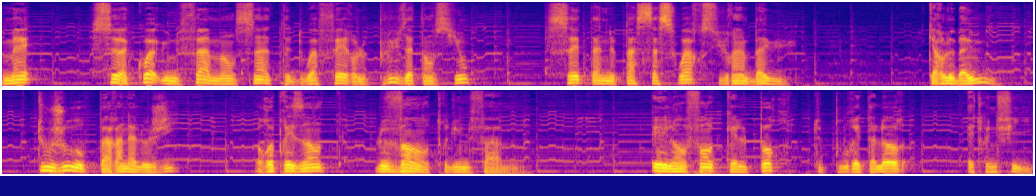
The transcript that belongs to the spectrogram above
Mais ce à quoi une femme enceinte doit faire le plus attention, c'est à ne pas s'asseoir sur un bahut. Car le bahut, toujours par analogie, représente le ventre d'une femme. Et l'enfant qu'elle porte pourrait alors être une fille.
